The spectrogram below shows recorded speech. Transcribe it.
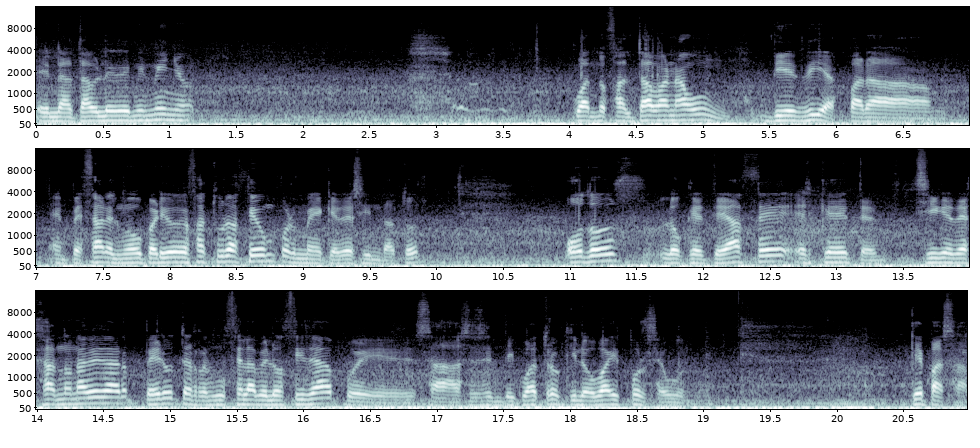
en la tablet de mis niños, cuando faltaban aún 10 días para empezar el nuevo periodo de facturación, pues me quedé sin datos. O2 lo que te hace es que te sigue dejando navegar, pero te reduce la velocidad pues a 64 kilobytes por segundo. ¿Qué pasa?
